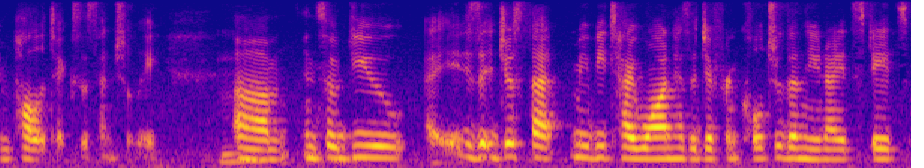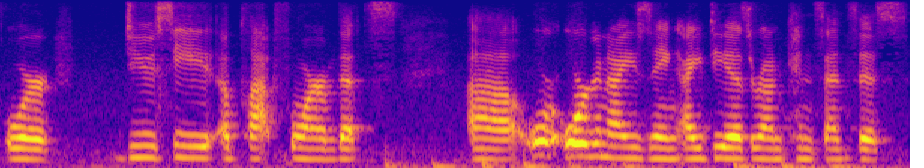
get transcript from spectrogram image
in politics, essentially. Mm-hmm. Um, and so, do you, is it just that maybe Taiwan has a different culture than the United States, or do you see a platform that's, uh, or organizing ideas around consensus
